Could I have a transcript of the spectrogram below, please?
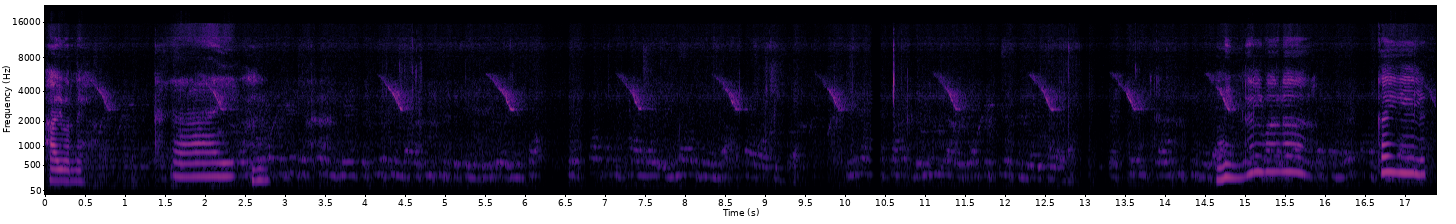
ഹായ് പറഞ്ഞേ. ഹായ്. മിന്നൽ വള കയ്യിലിട്ട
